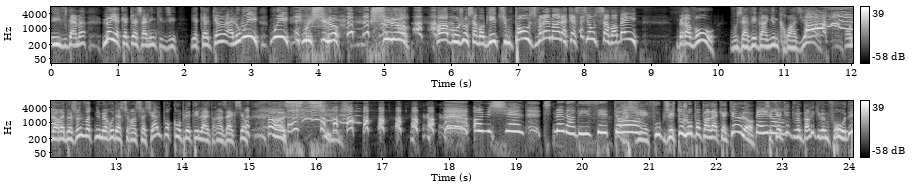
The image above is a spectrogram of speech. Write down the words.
Évidemment, là, il y a quelqu'un sur la ligne qui dit Il y a quelqu'un? Allô? Oui, oui, oui, je suis là. Je suis là. Ah, bonjour, ça va bien? Tu me poses vraiment la question si ça va bien. Bravo. Vous avez gagné une croisière. On aurait besoin de votre numéro d'assurance sociale pour compléter la transaction. Ah, si. Oh, Michel, tu te mets dans des états. Ah, je viens fou. J'ai toujours pas parlé à quelqu'un, là. Ben C'est quelqu'un qui veut me parler, qui veut me frauder.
